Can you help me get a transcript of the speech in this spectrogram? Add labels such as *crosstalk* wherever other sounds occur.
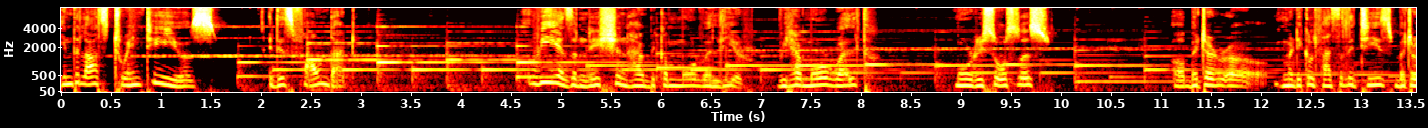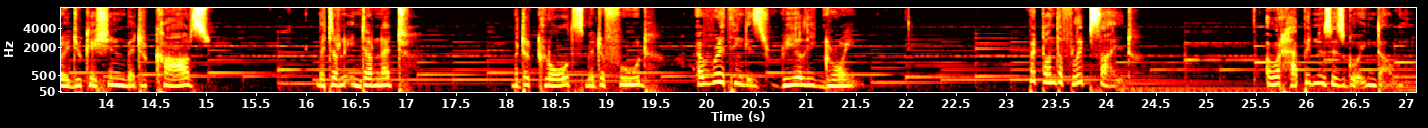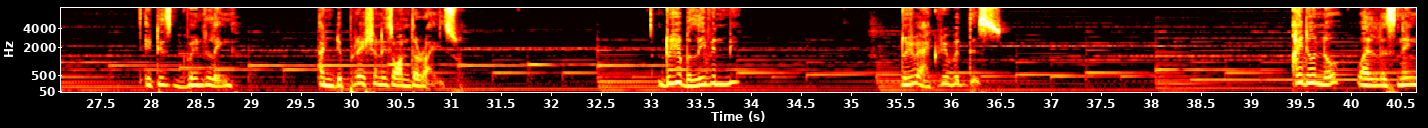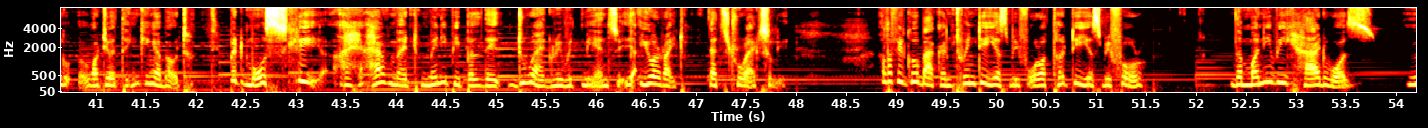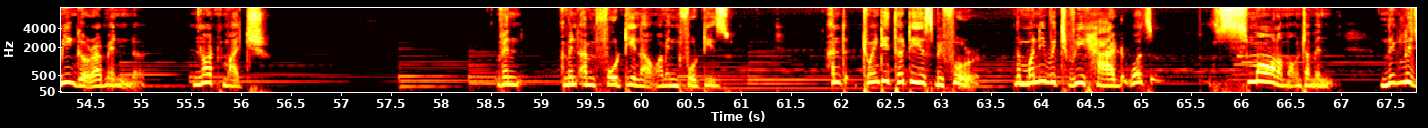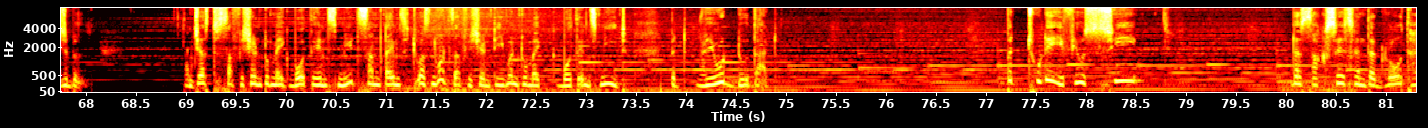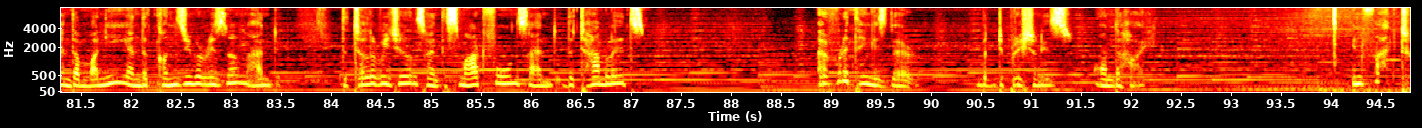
In the last 20 years, it is found that we as a nation have become more wealthier. We have more wealth, more resources, uh, better uh, medical facilities, better education, better cars, better internet, better clothes, better food. Everything is really growing. But on the flip side, our happiness is going down. It is dwindling, and depression is on the rise. Do you believe in me? Do you agree with this? I don't know while listening what you're thinking about, but mostly I have met many people, they do agree with me and say, yeah, you are right. That's true actually. And if you go back and 20 years before or 30 years before, the money we had was meager. I mean, not much. When, I mean, I'm 40 now, I'm in 40s. And 20, 30 years before, the money which we had was small amount, I mean, negligible just sufficient to make both ends meet. Sometimes it was not sufficient even to make both ends meet, but we would do that. But today, if you see the success and the growth and the money and the consumerism and the televisions and the smartphones and the tablets, everything is there, but depression is on the high. In fact,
